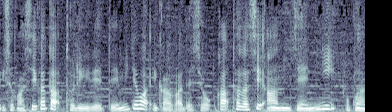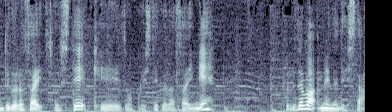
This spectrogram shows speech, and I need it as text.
ー、忙しい方取り入れてみてはいかがでしょうか。ただし安全に行ってください。そして継続してくださいね。それではメグでした。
